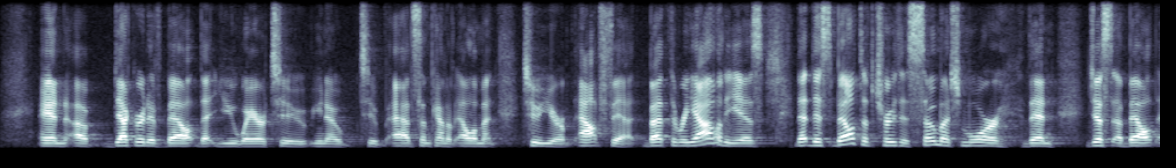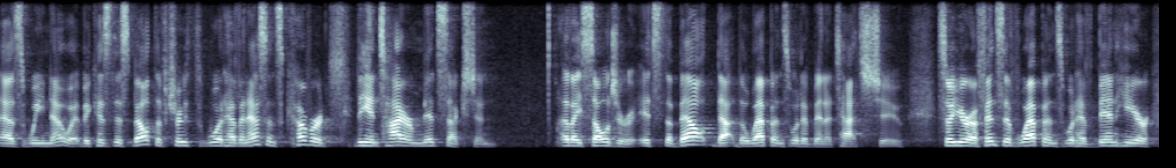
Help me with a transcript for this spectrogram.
and a decorative belt that you wear to, you know, to add some kind of element to your outfit. But the reality is that this belt of truth is so much more than just a belt as we know it, because this belt of truth would have, in essence, covered the entire midsection of a soldier. It's the belt that the weapons would have been attached to. So your offensive weapons would have been here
